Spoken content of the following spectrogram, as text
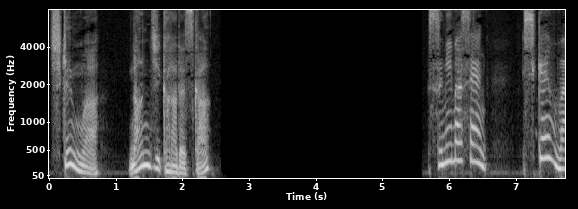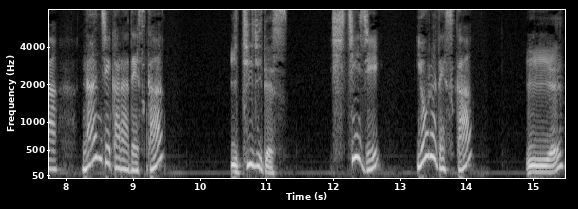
試験は何時からですか？すみません。試験は何時からですか ?1 時です。?7 時？夜ですか？いいえ、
